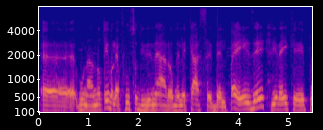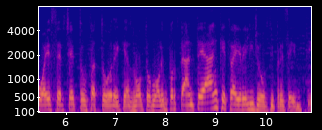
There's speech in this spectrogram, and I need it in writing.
eh, un notevole afflusso di denaro nelle casse del paese, direi che può essere certo un fattore che ha svolto un ruolo importante anche tra i religiosi presenti.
